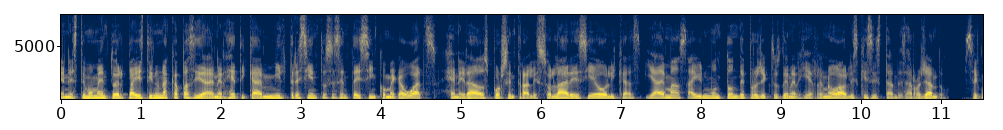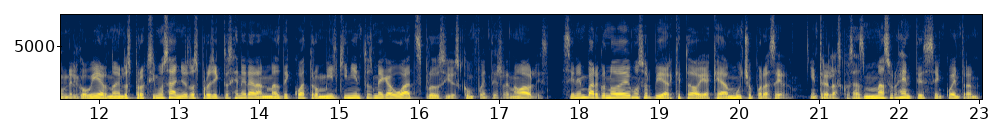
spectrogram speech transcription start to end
En este momento el país tiene una capacidad energética de 1.365 megawatts, generados por centrales solares y eólicas, y además hay un montón de proyectos de energías renovables que se están desarrollando. Según el gobierno, en los próximos años los proyectos generarán más de 4.500 megawatts producidos con fuentes renovables. Sin embargo, no debemos olvidar que todavía queda mucho por hacer, y entre las cosas más urgentes se encuentran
